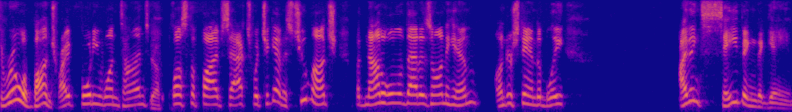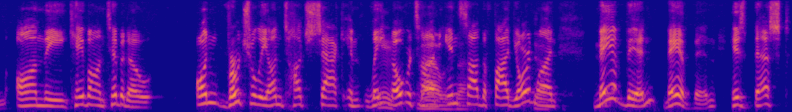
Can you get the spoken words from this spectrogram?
threw a bunch, right? 41 times, yeah. plus the five sacks, which again is too much, but not all of that is on him, understandably. I think saving the game on the Kayvon Thibodeaux un, virtually untouched sack in late mm, in overtime inside the five yard yeah. line may have been, may have been his best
